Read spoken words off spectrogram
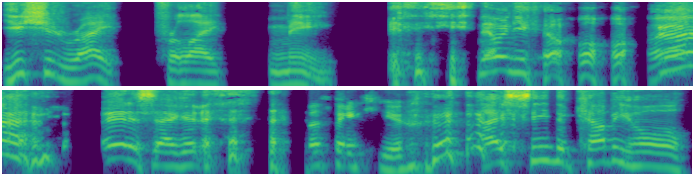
You should write for like me. you know, when you go, Ah, wait a second. well, thank you. I see the cubbyhole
